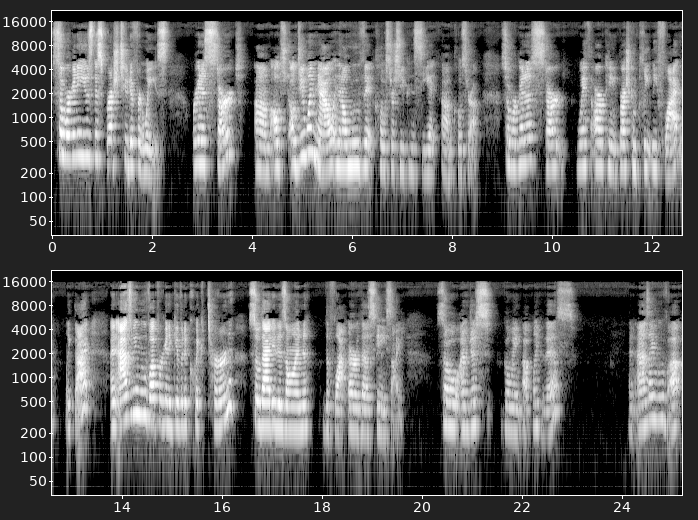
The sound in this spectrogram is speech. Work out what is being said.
So we're going to use this brush two different ways. We're going to start, um, I'll, I'll do one now and then I'll move it closer so you can see it um, closer up. So we're going to start with our paintbrush completely flat like that. And as we move up, we're going to give it a quick turn so that it is on the flat or the skinny side. So I'm just going up like this. And as I move up,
